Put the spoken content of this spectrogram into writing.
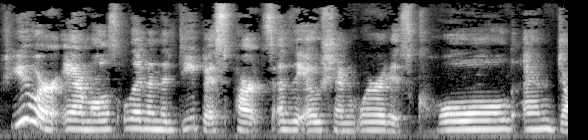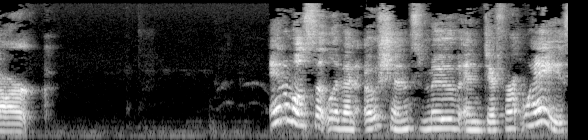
Fewer animals live in the deepest parts of the ocean where it is cold and dark. Animals that live in oceans move in different ways.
